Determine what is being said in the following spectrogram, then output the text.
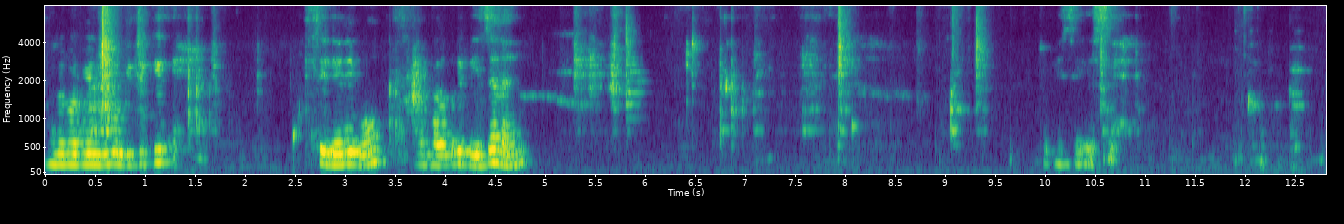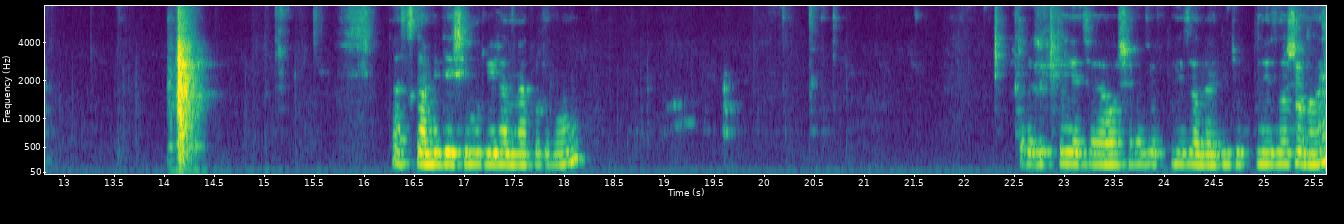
ভালোভাবে মুরগিটাকে ছিলে নেব। ভালো করে ভেজে নেয় ভেজে গেছে। আজকে আমি দেশি মুরগি রান্না করব। যুক্ত হয়ে যাও সবাই যুক্ত হয়ে যাওয়া যুক্ত হয়ে যাও সবাই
